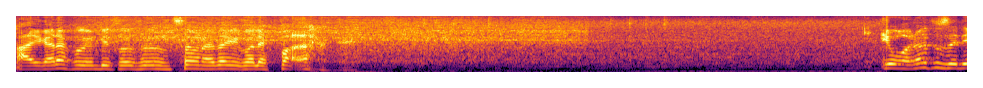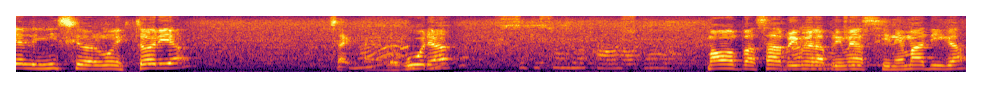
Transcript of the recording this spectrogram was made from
Al carajo que empieza a hacer un ataque con la espada. Y bueno, esto sería el inicio del modo historia. O sea, una locura. Vamos a pasar primero a la primera cinemática.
